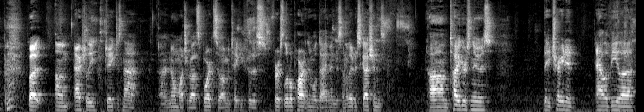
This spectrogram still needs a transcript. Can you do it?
but um, actually, Jake does not uh, know much about sports, so I'm gonna take you for this first little part, and then we'll dive into some other discussions. Um, Tigers news: They traded Al Avila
